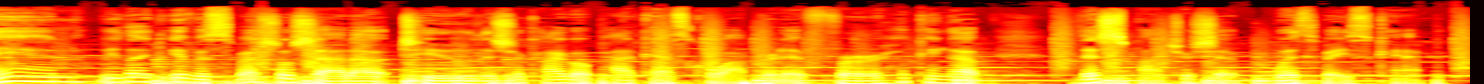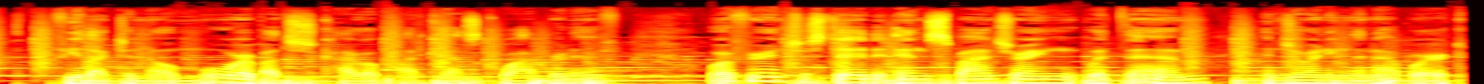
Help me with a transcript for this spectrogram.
And we'd like to give a special shout out to the Chicago Podcast Cooperative for hooking up this sponsorship with Basecamp. If you'd like to know more about the Chicago Podcast Cooperative, or if you're interested in sponsoring with them and joining the network,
